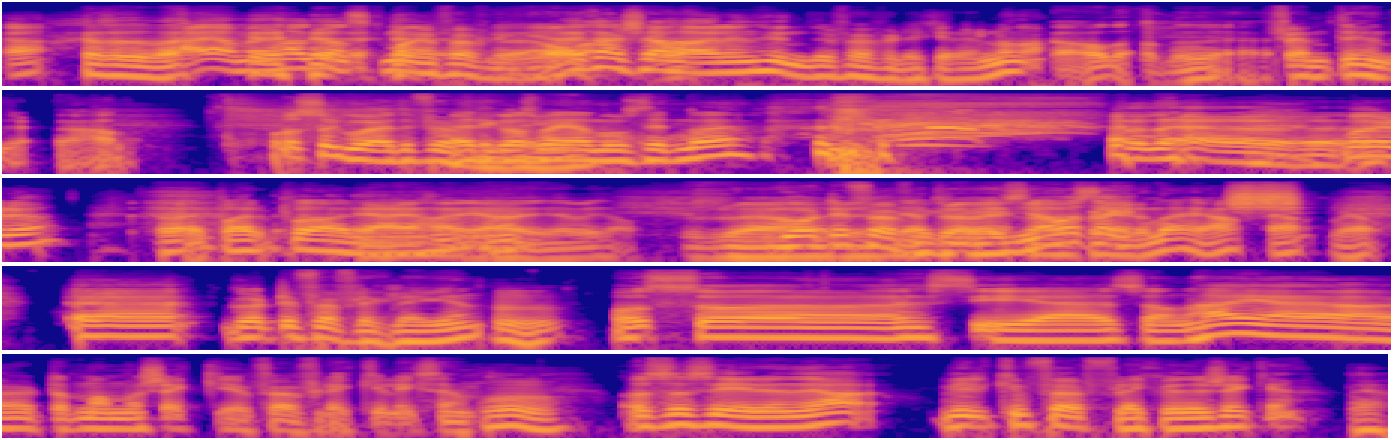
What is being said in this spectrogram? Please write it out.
Ja. Jeg har sett verre. Nei, ja, men jeg har ganske mange føflekker. Jeg kanskje jeg har en 100 føflekker eller noe. da. Ja, da, men det, 50-100. ja. Og så går jeg til Jeg vet ikke hva som er gjennomsnittet nå. jeg. Men det Hva gjør du? Ja, et par på armene. Jeg, jeg, sånn. jeg, jeg, tror jeg Går har- til jeg føflekklegen. Ja, ja, ja. Eh, går til føflekklegen, Mhm. og så sier jeg sånn Hei, jeg har hørt at man må sjekke føflekker, liksom. Mm. Og så sier hun ja, hvilken føflekk vil du sjekke? Ja.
